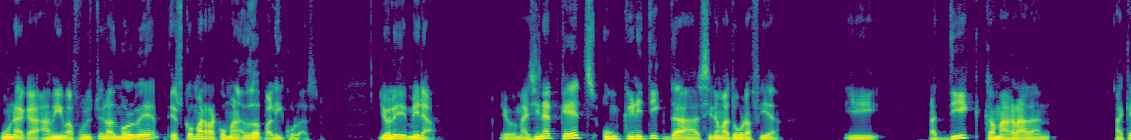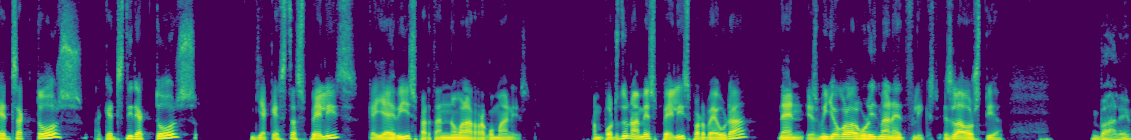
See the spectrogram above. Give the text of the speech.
una que a mi m'ha funcionat molt bé és com a recomanador de pel·lícules. Jo li dic, mira, jo, imagina't que ets un crític de cinematografia i et dic que m'agraden aquests actors, aquests directors i aquestes pel·lis que ja he vist, per tant no me les recomanis. Em pots donar més pel·lis per veure? Nen, és millor que l'algoritme de Netflix. És la hòstia. Vale.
